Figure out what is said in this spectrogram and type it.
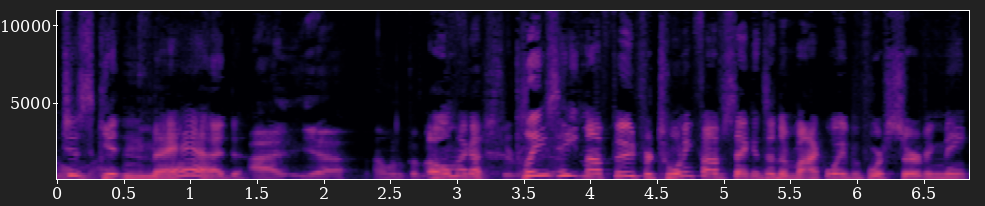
oh just getting mad. I yeah. I want to put my. Oh my god! Please heat my food for 25 seconds in the microwave before serving me.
